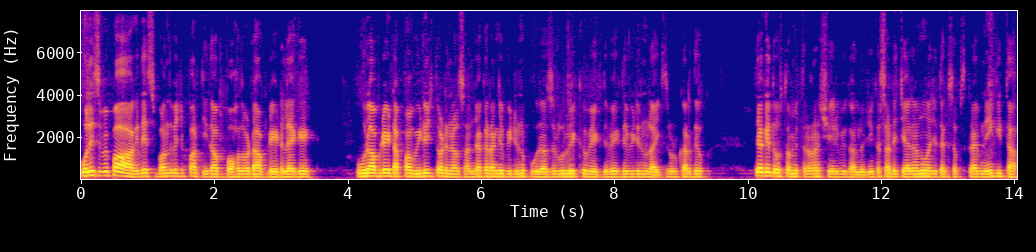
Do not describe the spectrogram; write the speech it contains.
ਪੁਲਿਸ ਵਿਭਾਗ ਦੇ ਸਬੰਧ ਵਿੱਚ ਭਰਤੀ ਦਾ ਬਹੁਤ ਵੱਡਾ ਅਪਡੇਟ ਲੈ ਕੇ ਪੂਰਾ ਅਪਡੇਟ ਆਪਾਂ ਵੀਡੀਓ 'ਚ ਤੁਹਾਡੇ ਨਾਲ ਸਾਂਝਾ ਕਰਾਂਗੇ। ਵੀਡੀਓ ਨੂੰ ਪੂਰਾ ਜ਼ਰੂਰ ਵੇਖਿਓ, ਵੇਖਦੇ ਵੇਖਦੇ ਵੀਡੀਓ ਨੂੰ ਲਾਈਕ ਜ਼ਰੂਰ ਕਰ ਦਿਓ। ਤੇ ਅੱਗੇ ਦੋਸਤਾਂ, ਮਿੱਤਰਾਂ ਨਾਲ ਸ਼ੇਅਰ ਵੀ ਕਰ ਲਓ। ਜੇਕਰ ਸਾਡੇ ਚੈਨਲ ਨੂੰ ਅਜੇ ਤੱਕ ਸਬਸਕ੍ਰਾਈਬ ਨਹੀਂ ਕੀਤਾ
